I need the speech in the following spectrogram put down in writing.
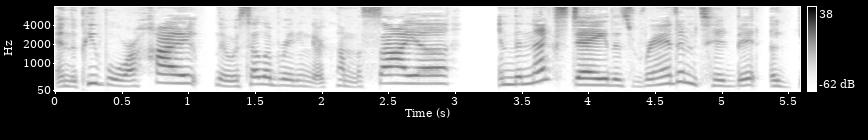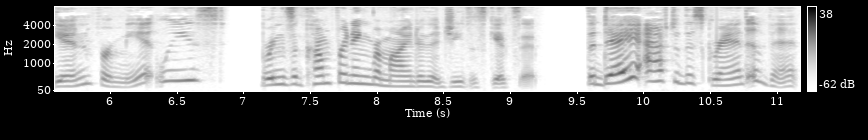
and the people were hyped, they were celebrating their come Messiah, and the next day, this random tidbit, again for me at least, brings a comforting reminder that Jesus gets it. The day after this grand event,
